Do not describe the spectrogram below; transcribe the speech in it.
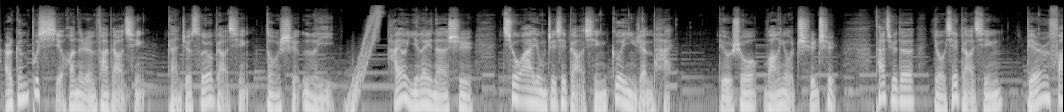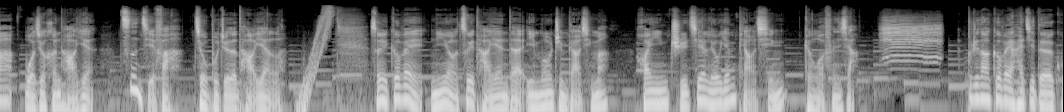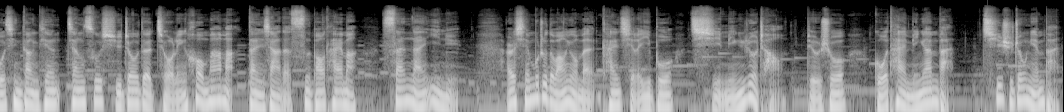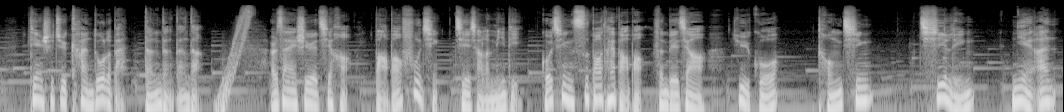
而跟不喜欢的人发表情，感觉所有表情都是恶意。还有一类呢是就爱用这些表情膈应人派。比如说，网友迟迟，他觉得有些表情别人发我就很讨厌，自己发。就不觉得讨厌了，所以各位，你有最讨厌的 emoji 表情吗？欢迎直接留言表情跟我分享。不知道各位还记得国庆当天江苏徐州的九零后妈妈诞下的四胞胎吗？三男一女，而闲不住的网友们开启了一波起名热潮，比如说国泰民安版、七十周年版、电视剧看多了版等等等等。而在十月七号。宝宝父亲揭晓了谜底：国庆四胞胎宝宝分别叫玉国、童清、七零、念安，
